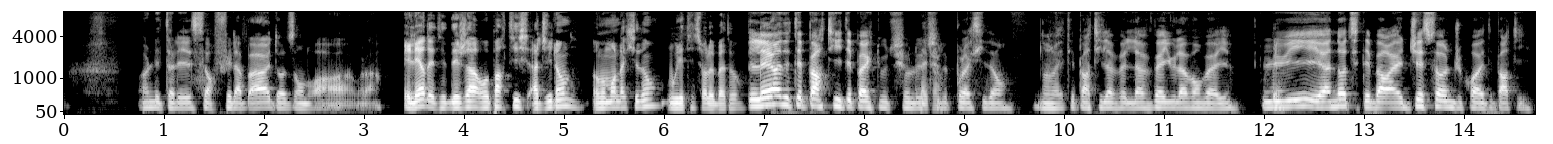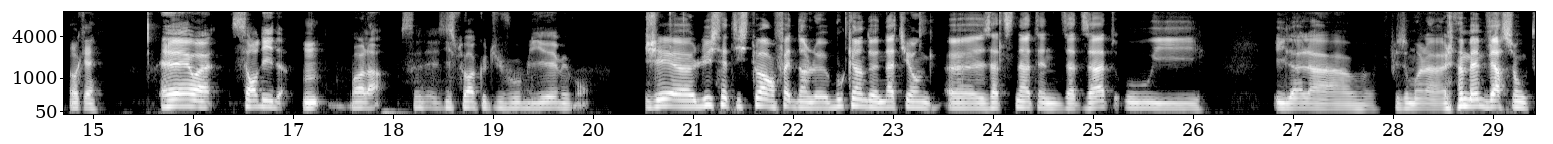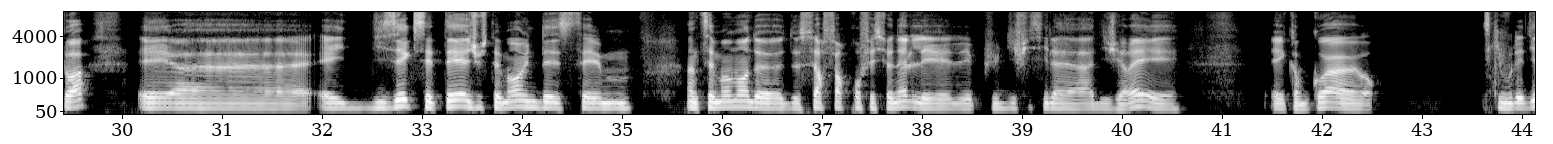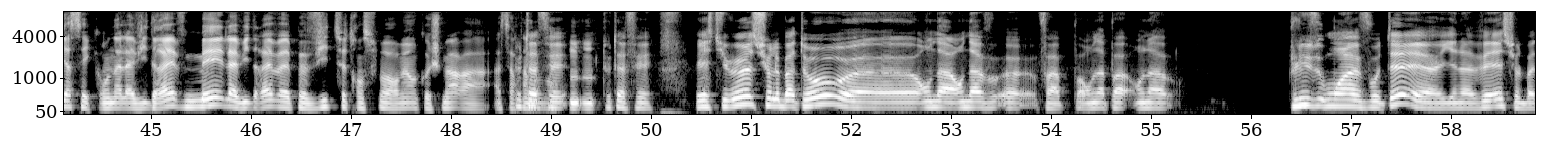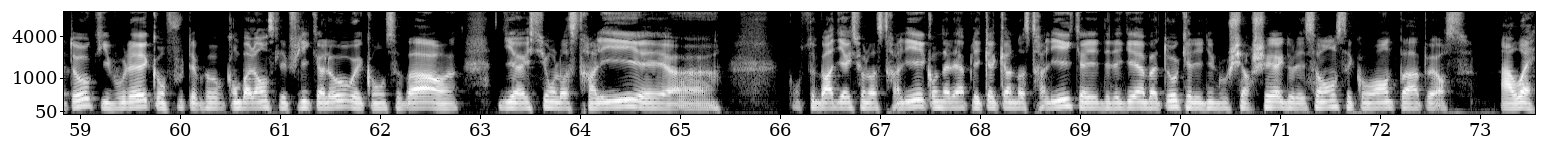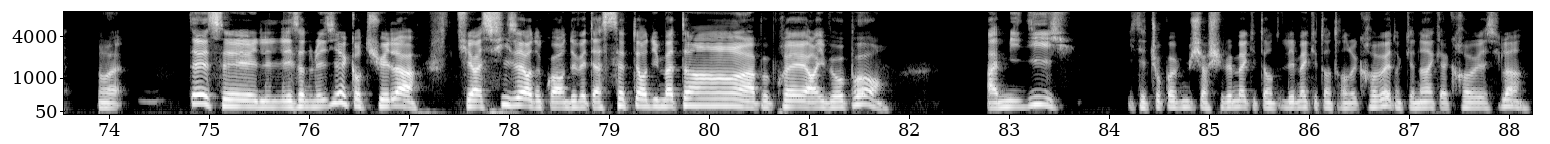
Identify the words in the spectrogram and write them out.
on est allé surfer là-bas, d'autres endroits, voilà. Et Laird était déjà reparti à G-Land au moment de l'accident ou il était sur le bateau? Laird était parti, il n'était pas avec nous sur le, pour l'accident. Non, il était parti la, veille ou l'avant-veille. Lui et un autre s'était barré. Jason, je crois, était parti. Ok. Et ouais, sordide. Hmm. Voilà, c'est des histoires que tu veux oublier, mais bon. J'ai euh, lu cette histoire en fait dans le bouquin de Nat Young, euh, That's Nat and That's That, où il, il a la, plus ou moins la même version que toi. Et, euh, et il disait que c'était justement une de ces un de ces moments de, de surfeur professionnel les, les plus difficiles à, à digérer. Et, et comme quoi, euh, ce qu'il voulait dire, c'est qu'on a la vie de rêve, mais la vie de rêve, elle peut vite se transformer en cauchemar à, à certains Tout à moments. fait, Mm, tout à fait. Et si tu veux, sur le bateau, euh, on a, on a, enfin, pas- on n'a pas, on a plus ou moins voté. euh, Il y en avait sur le bateau qui voulaient qu'on qu'on balance les flics à l'eau et qu'on se barre euh, direction l'Australie et euh, qu'on se barre direction l'Australie et qu'on allait appeler quelqu'un de l'Australie qui allait déléguer un bateau qui allait venir nous chercher avec de l'essence et qu'on rentre pas à Perth. Ah ouais. Ouais. Tu sais, c'est les, les Indonésiens, quand tu es là, tu es à 6 heures de quoi? On devait être à 7 heures du matin, à peu près arrivé au port. À midi, ils étaient toujours pas venus chercher le mec, étaient en- les mecs étaient en train de crever, donc il y en a un qui a crevé celui-là.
